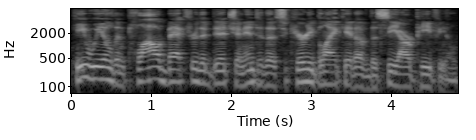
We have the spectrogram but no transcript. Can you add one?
He wheeled and plowed back through the ditch and into the security blanket of the CRP field.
